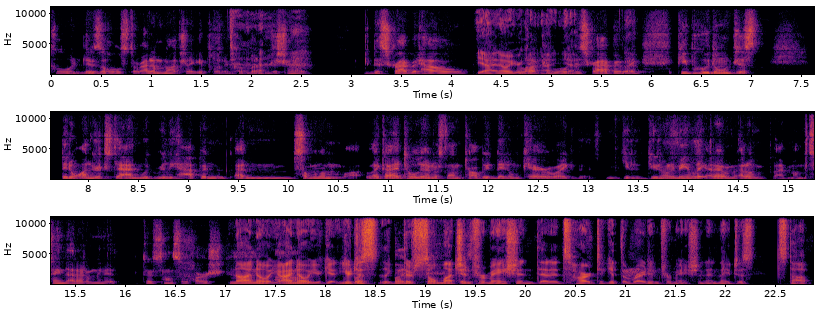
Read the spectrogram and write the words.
colonial. There's a whole story. I'm not trying to get political, but I'm just trying to describe it how Yeah, I know what you're A lot of people at, would yeah. describe it. Yeah. Like people who don't just they don't understand what really happened, and some of them, like I totally understand. Probably they don't care. Like, you, do you know what I mean? Like, I don't, I don't. I'm, I'm saying that I don't mean it to sound so harsh. No, I know what you, I know Um, what you're getting. You're but- just like there's so much information that it's hard to get the right information, and they just stop.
